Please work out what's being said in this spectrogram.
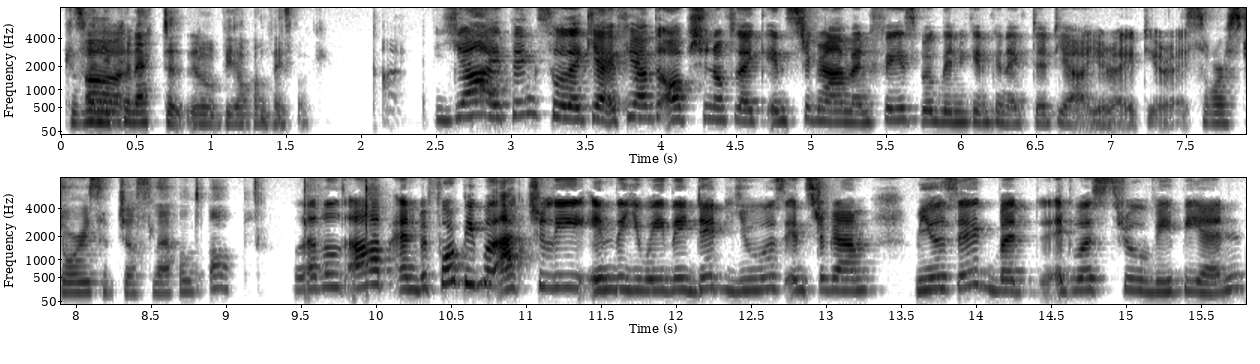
Because when you Uh, connect it, it'll be up on Facebook. Yeah, I think so. Like, yeah, if you have the option of like Instagram and Facebook, then you can connect it. Yeah, you're right. You're right. So our stories have just leveled up. Leveled up. And before people actually in the UAE, they did use Instagram music, but it was through VPN.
